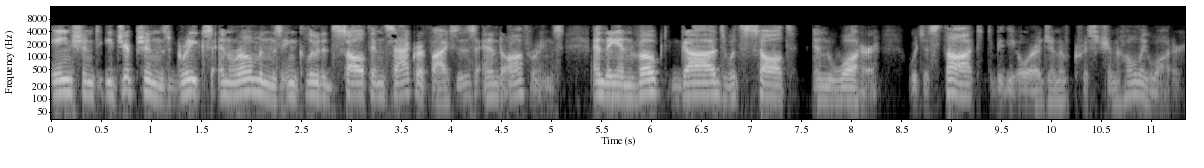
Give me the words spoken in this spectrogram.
Ancient Egyptians, Greeks, and Romans included salt in sacrifices and offerings, and they invoked gods with salt and water, which is thought to be the origin of Christian holy water.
